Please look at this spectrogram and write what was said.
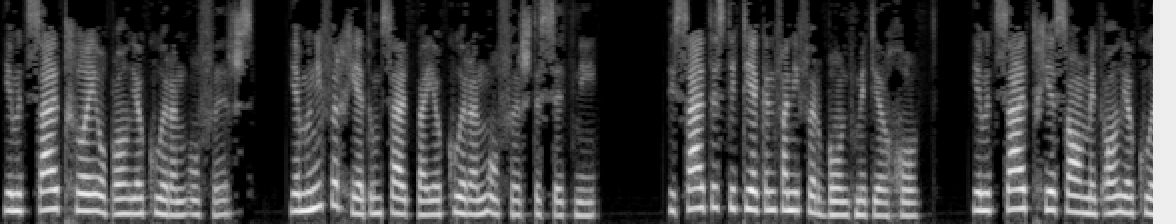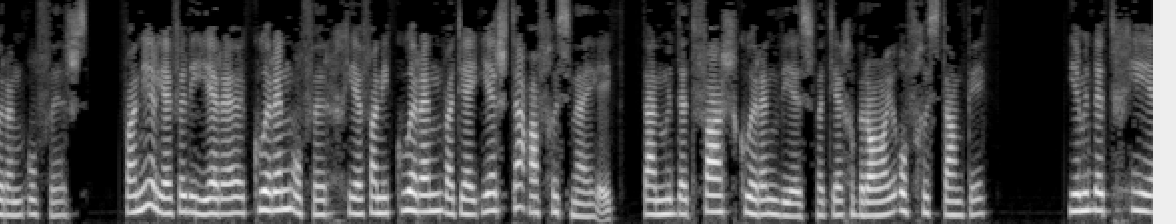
Je moet zout gooien op al jou koringoffers. Je moet niet vergeten om zout bij jou koringoffers te zetten. nie. Die zout is die teken van die verbond met jou God. Je moet zout gee saam met al jou koringoffers. Wanneer jy vir die Heere koringoffer gee van die koring wat jy eerste afgesnij het, dan moet dit vars koring wees wat jy gebraai of gestamp het. Jy moet dit gee,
